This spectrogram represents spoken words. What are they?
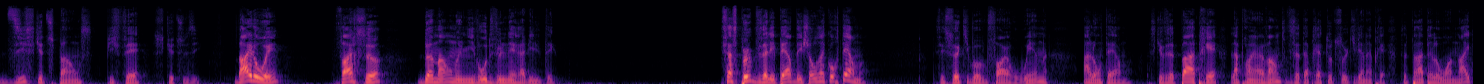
Dis ce que tu penses, puis fais ce que tu dis. By the way, faire ça demande un niveau de vulnérabilité. Ça se peut que vous allez perdre des choses à court terme. C'est ça qui va vous faire win à long terme. Parce que vous n'êtes pas après la première vente, vous êtes après tous ceux qui viennent après. Vous n'êtes pas après le one night,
